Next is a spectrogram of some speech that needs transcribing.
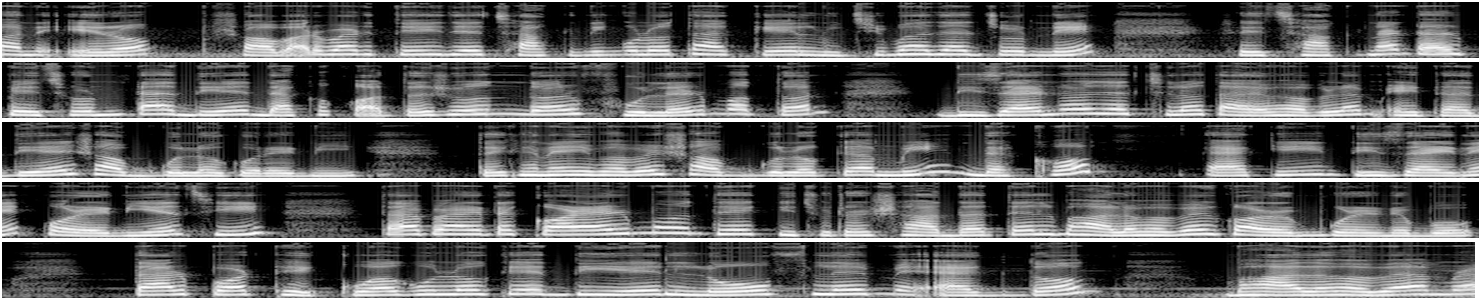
মানে এরম সবার বাড়িতেই যে ছাকনিগুলো থাকে লুচি ভাজার জন্যে, সেই ছাকনাটার পেছনটা দিয়ে দেখো কত সুন্দর ফুলের মতন ডিজাইন হয়ে যাচ্ছিল। তাই ভাবলাম এটা দিয়ে সবগুলো করে নিই। তো এখানে এইভাবে সবগুলোকে আমি দেখো একই ডিজাইনে করে নিয়েছি। তারপর একটা কড়াইয়ের মধ্যে কিছুটা সাদা তেল ভালোভাবে গরম করে নেব। তারপর ঠেকুয়াগুলোকে দিয়ে লো ফ্লেমে একদম ভালোভাবে আমরা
